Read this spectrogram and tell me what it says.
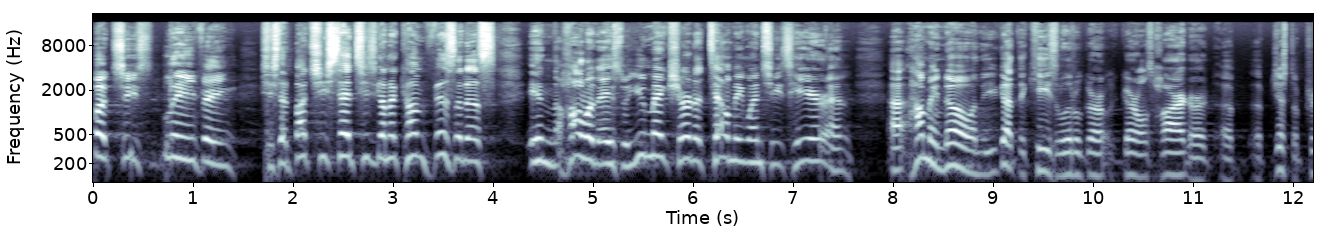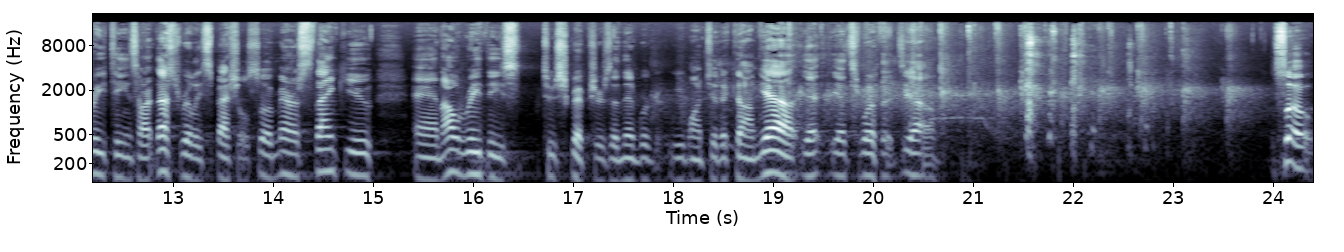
but she's leaving. She said, but she said she's going to come visit us in the holidays. Will you make sure to tell me when she's here? And uh, how many know and you've got the keys of a little girl, girl's heart or a, a, just a preteen's heart? That's really special. So, Maris, thank you. And I'll read these two scriptures and then we want you to come. Yeah, yeah, it's worth it. Yeah. So,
